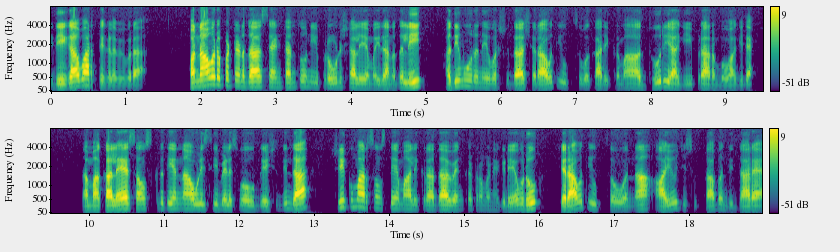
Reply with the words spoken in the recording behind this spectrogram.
ಇದೀಗ ವಾರ್ತೆಗಳ ವಿವರ. ಹೊನ್ನಾವರ ಪಟ್ಟಣದ ಸೆಂಟ್ ಅಂತೋನಿ ಪ್ರೌಢಶಾಲೆಯ ಮೈದಾನದಲ್ಲಿ ಹದಿಮೂರನೇ ವರ್ಷದ ಶರಾವತಿ ಉತ್ಸವ ಕಾರ್ಯಕ್ರಮ ಅದ್ಧೂರಿಯಾಗಿ ಪ್ರಾರಂಭವಾಗಿದೆ. ನಮ್ಮ ಕಲೆ, ಸಂಸ್ಕೃತಿಯನ್ನ ಉಳಿಸಿ ಬೆಳೆಸುವ ಉದ್ದೇಶದಿಂದ ಶ್ರೀಕುಮಾರ್ ಸಂಸ್ಥೆಯ ಮಾಲೀಕರಾದ ವೆಂಕಟರಮಣ ಹೆಗಡೆಯವರು ಶರಾವತಿ ಉತ್ಸವವನ್ನು ಆಯೋಜಿಸುತ್ತಾ ಬಂದಿದ್ದಾರೆ.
